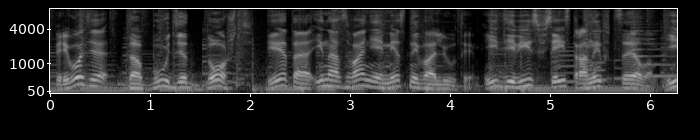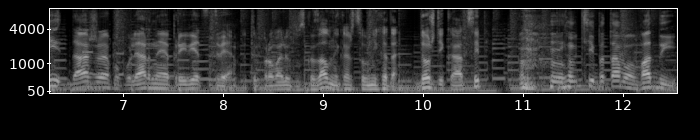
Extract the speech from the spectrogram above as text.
В переводе «да будет дождь». И это и название местной валюты, и девиз всей страны в целом, и даже популярное приветствие. Ты про валюту сказал, мне кажется, у них это «дождика отсыпь». Ну, типа того, воды.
